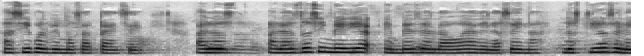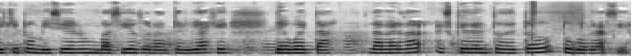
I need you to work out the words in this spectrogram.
Así volvimos a Pense. A, los, a las dos y media, en vez de la hora de la cena, los tíos del equipo me hicieron vacío durante el viaje de vuelta. La verdad es que dentro de todo tuvo gracia.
